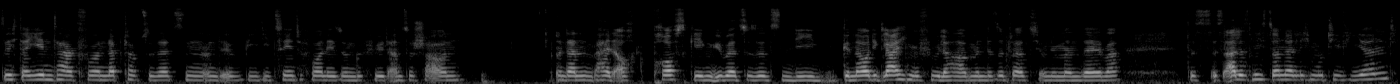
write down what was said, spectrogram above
sich da jeden Tag vor einen Laptop zu setzen und irgendwie die zehnte Vorlesung gefühlt anzuschauen, und dann halt auch Profs gegenüber zu sitzen, die genau die gleichen Gefühle haben in der Situation wie man selber. Das ist alles nicht sonderlich motivierend.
